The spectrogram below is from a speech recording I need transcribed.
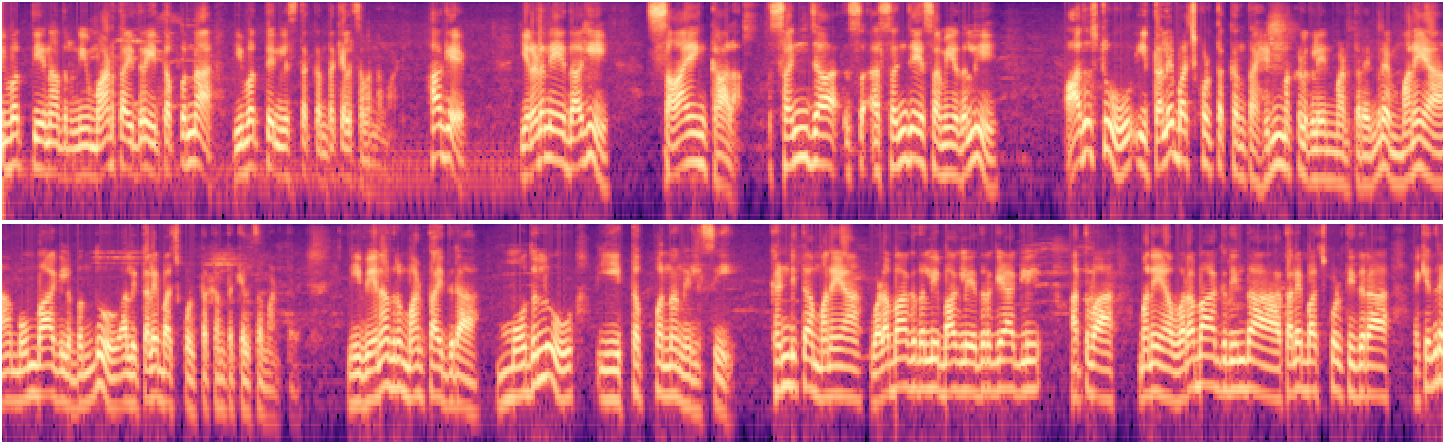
ಇವತ್ತೇನಾದರೂ ನೀವು ಮಾಡ್ತಾ ಇದ್ದರೆ ಈ ತಪ್ಪನ್ನು ಇವತ್ತೇ ನಿಲ್ಲಿಸ್ತಕ್ಕಂಥ ಕೆಲಸವನ್ನು ಮಾಡಿ. ಹಾಗೆ ಎರಡನೆಯದಾಗಿ ಸಾಯಂಕಾಲ, ಸಂಜ ಸಂಜೆಯ ಸಮಯದಲ್ಲಿ ಆದಷ್ಟು ಈ ತಲೆ ಬಾಚ್ಕೊಳ್ತಕ್ಕಂಥ ಏನು ಮಾಡ್ತಾರೆ ಅಂದರೆ ಮನೆಯ ಮುಂಬಾಗಿಲು ಬಂದು ಅಲ್ಲಿ ತಲೆ ಬಾಚ್ಕೊಳ್ತಕ್ಕಂಥ ಕೆಲಸ ಮಾಡ್ತಾರೆ. ನೀವೇನಾದರೂ ಮಾಡ್ತಾ ಇದ್ದೀರಾ? ಮೊದಲು ಈ ತಪ್ಪನ್ನು ನಿಲ್ಲಿಸಿ. ಖಂಡಿತ ಮನೆಯ ಒಳಭಾಗದಲ್ಲಿ ಬಾಗಿಲು ಎದುರಿಗೆ ಆಗಲಿ, ಅಥವಾ ಮನೆಯ ಹೊರಭಾಗದಿಂದ ತಲೆ ಬಾಚ್ಕೊಳ್ತಿದ್ದೀರಾ? ಯಾಕೆಂದರೆ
